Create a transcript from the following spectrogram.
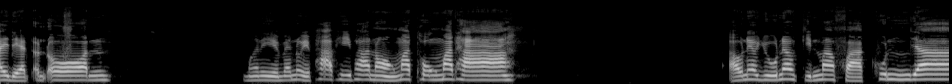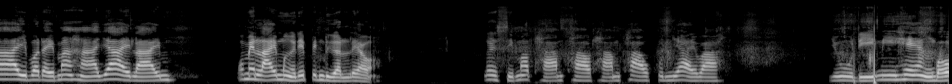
ยแดดอ่อนๆเมื่อนี้แม่หนุ่ยพาพี่พาน้องมาทงมาทา เอาแนวอยู่แนวกินมาฝากคุณยายบ่ได้มาหายายหลายว่าไม่หลายมือได้เป็นเดือนแล้ว เลยสิมาถามข่าวถามข่าวคุณยายว่า อยู่ดีมีแห้งบ่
